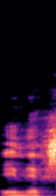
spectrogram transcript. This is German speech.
in a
